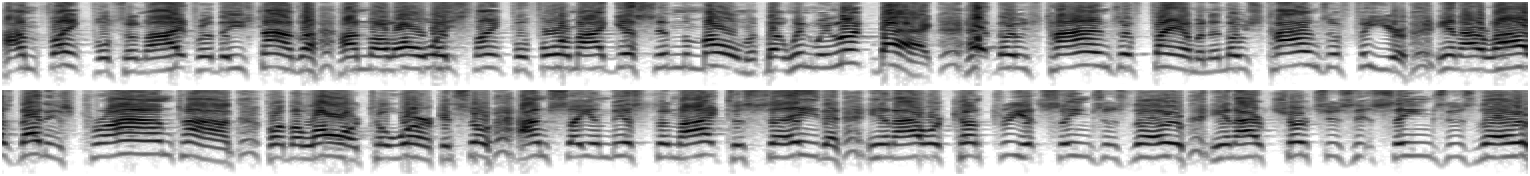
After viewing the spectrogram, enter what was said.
I'm thankful tonight for these times. I, am not always thankful for them, I guess, in the moment, but when we look back at those times of famine and those times of fear in our lives, that is prime time for the Lord to work. And so I'm saying this tonight to say that in our country it seems as though, in our churches it seems as though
